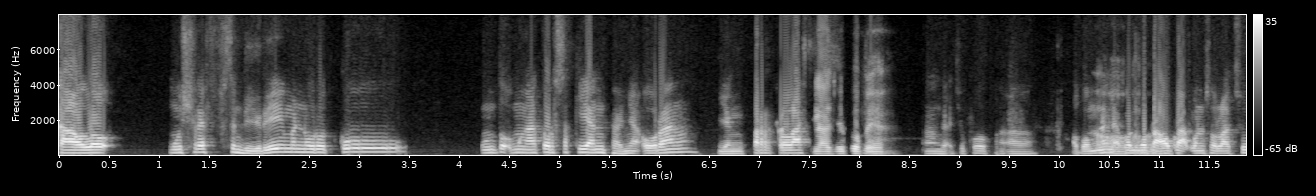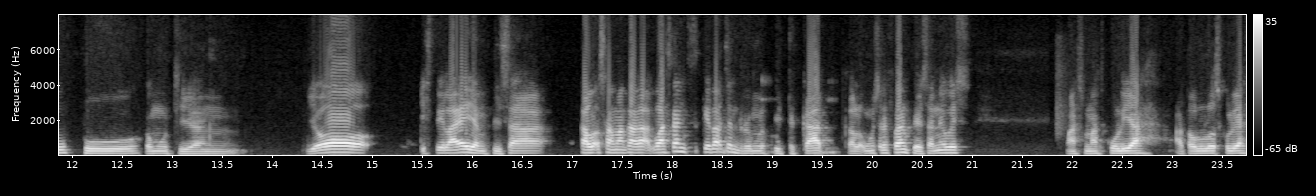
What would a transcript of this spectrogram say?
kalau musyrif sendiri menurutku untuk mengatur sekian banyak orang yang per kelas Nggak cukup ya? Ah, nggak cukup. ah. apa mana Oh. kon oprak kon sholat subuh, kemudian yo istilahnya yang bisa kalau sama kakak kelas kan kita cenderung lebih dekat. Kalau musyrif kan biasanya wis mas-mas kuliah atau lulus kuliah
